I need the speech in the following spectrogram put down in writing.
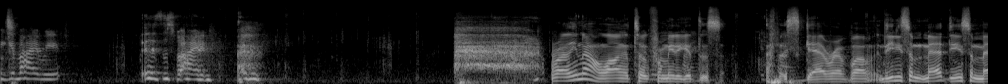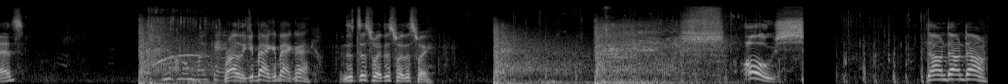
Get behind me. This is fine. Riley, you know how long it took for me to get this this scav ramp up? Do you need some med? Do you need some meds? oh, okay. Riley, get back, get back, get back. This, this way, this way, this way. Oh, sh. Down, down, down.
